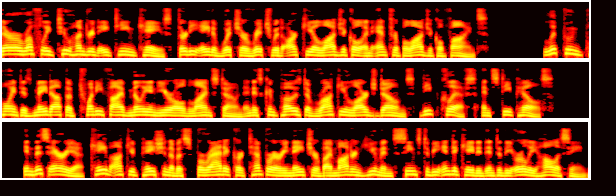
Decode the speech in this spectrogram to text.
There are roughly 218 caves, 38 of which are rich with archaeological and anthropological finds. Lipuun Point is made up of 25 million-year-old limestone and is composed of rocky large domes, deep cliffs, and steep hills. In this area, cave occupation of a sporadic or temporary nature by modern humans seems to be indicated into the early Holocene.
